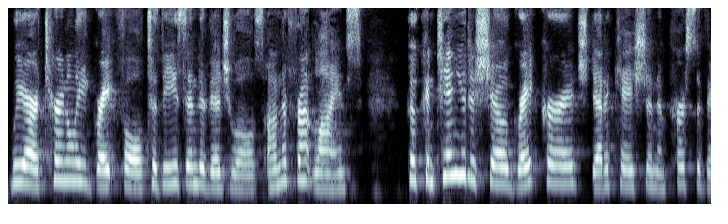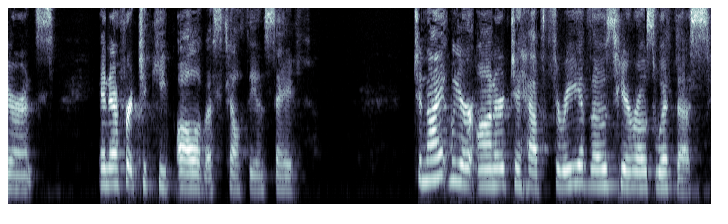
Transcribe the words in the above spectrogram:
We are eternally grateful to these individuals on the front lines who continue to show great courage, dedication, and perseverance in effort to keep all of us healthy and safe. Tonight, we are honored to have three of those heroes with us.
